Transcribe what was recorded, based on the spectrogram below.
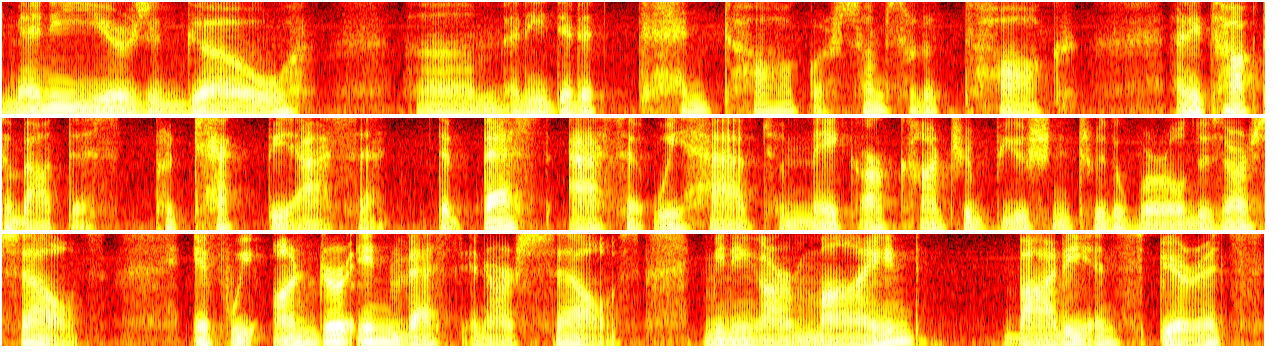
many years ago. Um, and he did a TED talk or some sort of talk, and he talked about this protect the asset. The best asset we have to make our contribution to the world is ourselves. If we underinvest in ourselves, meaning our mind, body, and spirits,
